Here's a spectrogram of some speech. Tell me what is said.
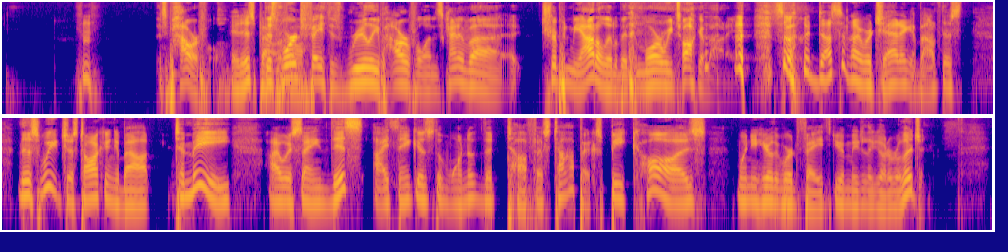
It's powerful. it is powerful. This word faith is really powerful, and it's kind of uh, tripping me out a little bit the more we talk about it. so Dustin and I were chatting about this this week, just talking about. To me, I was saying this. I think is the one of the toughest topics because when you hear the word faith, you immediately go to religion,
